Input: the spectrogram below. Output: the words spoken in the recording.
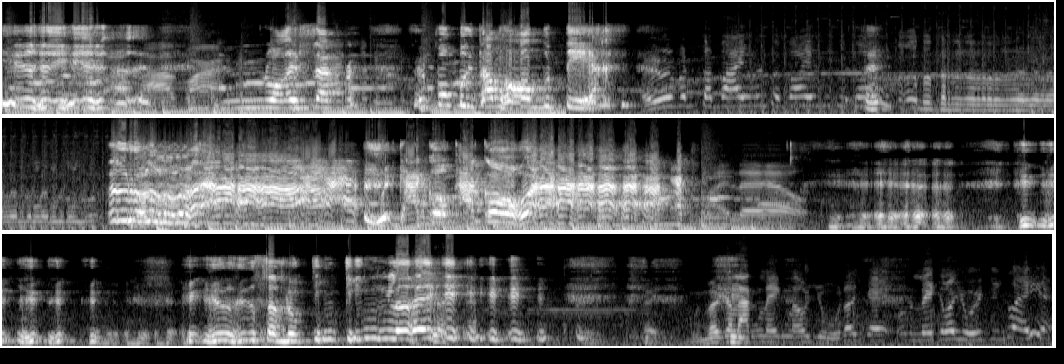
มามาบอไอ้สัตว์พวกมึงทำฮอกูเตียกเฮ้ยมันสบายมันสบายมันสบายกาโก้กาโก้ไปแล้วสนุกจริงๆเลยเฮ้ยมันกำลังเล็งเราอยู่นั่นไงเล็งเราอยู่จริงๆด้วยไอ้เหี้ย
